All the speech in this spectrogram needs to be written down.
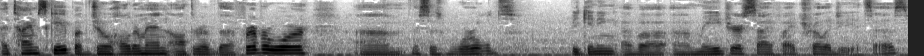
A Timescape of Joe Haldeman, author of the Forever War. Um, this is Worlds, beginning of a, a major sci-fi trilogy, it says.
